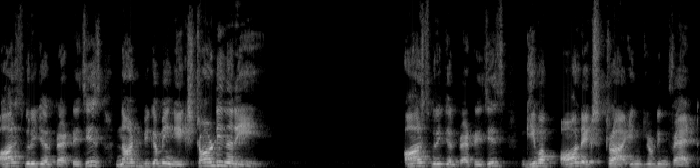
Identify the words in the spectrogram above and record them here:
All spiritual practice is not becoming extraordinary. All spiritual practices give up all extra, including fat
